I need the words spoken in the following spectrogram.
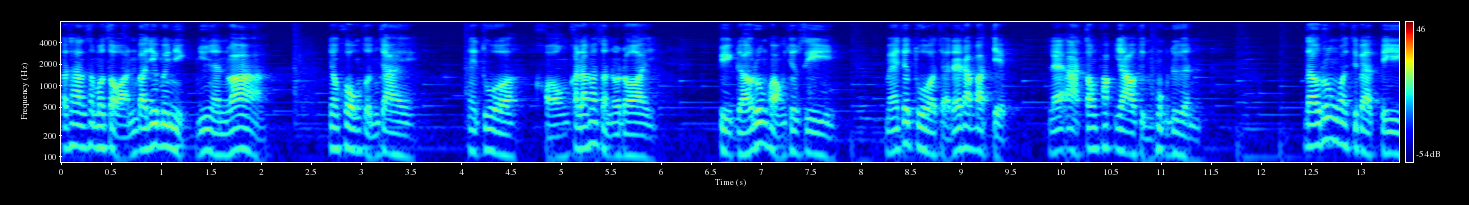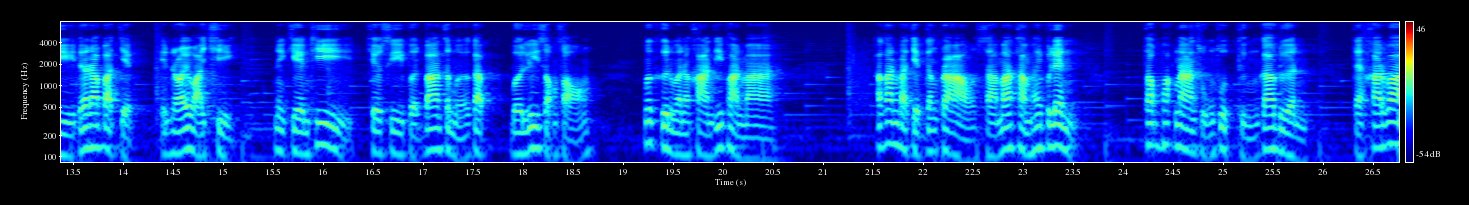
ประธานสโมสรบาเยอร์มิวนิกยืนยันว่า ยังคงสนใจในตัวของคาราพัสันโอดอย ปีกดาวรุ่งของเชลซี แม้เจ้าตัวจะได้รับบาดเจ็บ และอาจต้องพักยาวถึง 6 เดือน ดาวรุ่งวัย 18 ปีได้รับบาดเจ็บเอ็นร้อยหวายฉีก ในเกมที่เชลซีเปิดบ้านเสมอกับเบอร์ลี่ 2-2 เมื่อคืนวันอังคารที่ผ่านมา อาการบาดเจ็บดังกล่าว สามารถทำให้ผู้เล่น ต้องพักนานสูงสุดถึง 9 เดือน แต่คาดว่า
